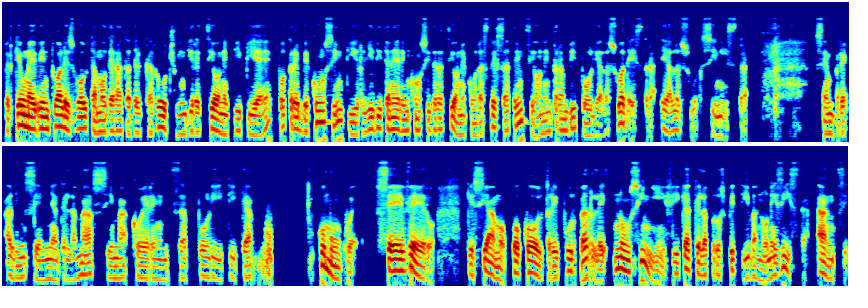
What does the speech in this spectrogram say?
perché una eventuale svolta moderata del Carroccio in direzione PPE potrebbe consentirgli di tenere in considerazione con la stessa attenzione entrambi i poli alla sua destra e alla sua sinistra sempre all'insegna della massima coerenza politica. Comunque, se è vero che siamo poco oltre i pourparlers, non significa che la prospettiva non esista, anzi,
